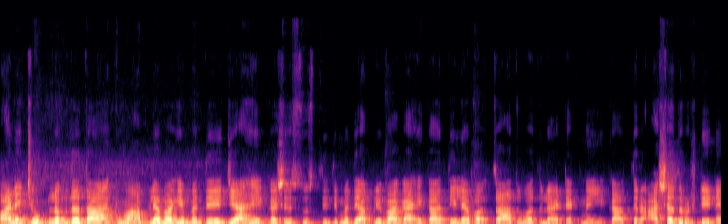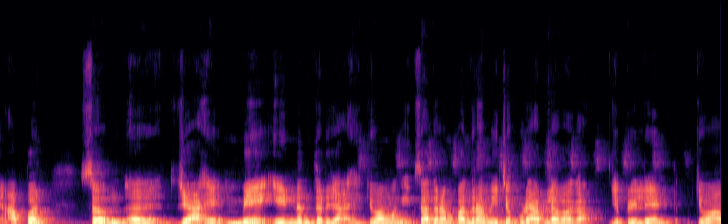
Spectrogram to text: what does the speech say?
पाण्याची उपलब्धता किंवा आपल्या बागेमध्ये जे आहे कशा सुस्थितीमध्ये आपली बाग आहे का तेल्याचा आजूबाजूला अटॅक नाही आहे का तर अशा दृष्टीने आपण स जे आहे मे एंड नंतर जे आहे किंवा मग एक साधारण पंधरा मेच्या पुढे आपल्या बागा एप्रिल एंड किंवा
